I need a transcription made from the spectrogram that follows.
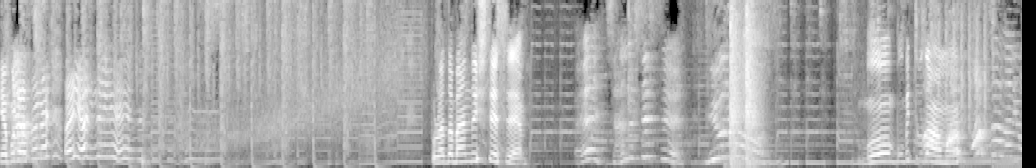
Ya burası ne? Ay anne. Burada ben dış sesim. Evet, sen de sessin. Biliyoruz. Bu, bu bir tuzak mı? At sallanıyor,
